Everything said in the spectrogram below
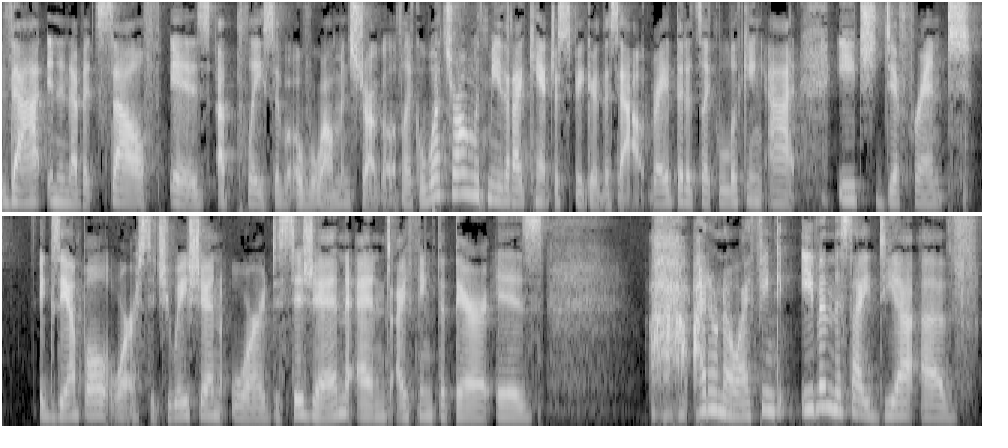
that in and of itself is a place of overwhelm and struggle of like, what's wrong with me that I can't just figure this out, right? That it's like looking at each different example or situation or decision. And I think that there is, I don't know, I think even this idea of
